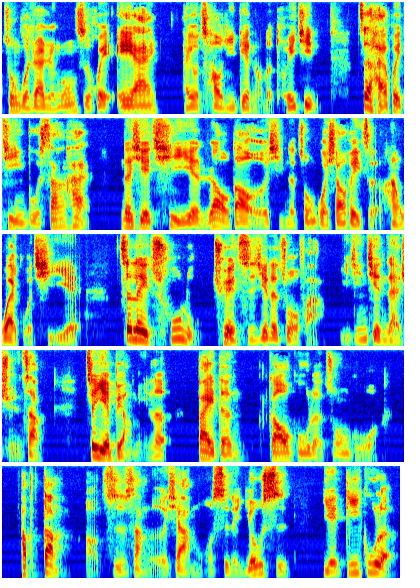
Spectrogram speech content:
中国在人工智慧 AI 还有超级电脑的推进。这还会进一步伤害那些企业绕道而行的中国消费者和外国企业。这类粗鲁却直接的做法已经箭在弦上。这也表明了拜登高估了中国 up down 啊自上而下模式的优势，也低估了。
